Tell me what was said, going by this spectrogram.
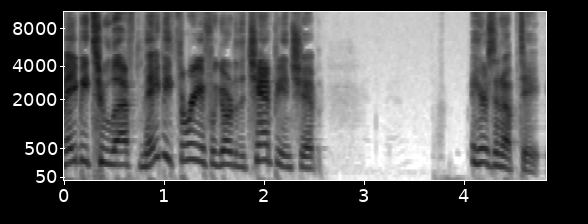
maybe two left, maybe three if we go to the championship. Here's an update.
